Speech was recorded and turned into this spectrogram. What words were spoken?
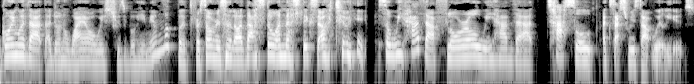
going with that, I don't know why I always choose a bohemian look, but for some reason, that's the one that sticks out to me. So we have that floral, we have that tassel accessories that we'll use.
